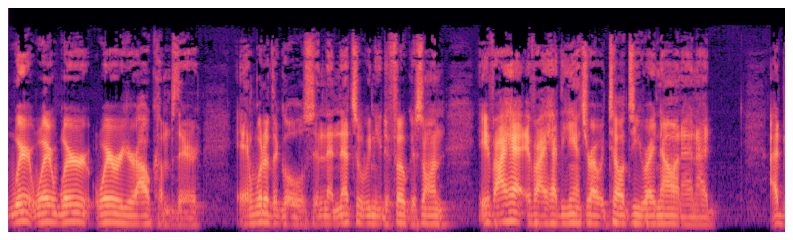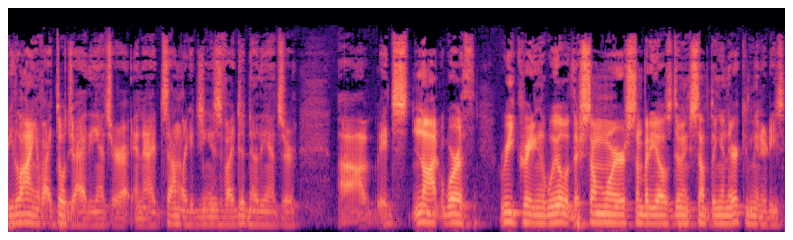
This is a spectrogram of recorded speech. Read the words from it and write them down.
where where where where are your outcomes there? And what are the goals? And then that's what we need to focus on. If i had if i had the answer i would tell it to you right now and, and i'd I'd be lying if I told you I had the answer, and I'd sound like a genius if I did know the answer. Uh, it's not worth recreating the wheel. If there's somewhere somebody else doing something in their communities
